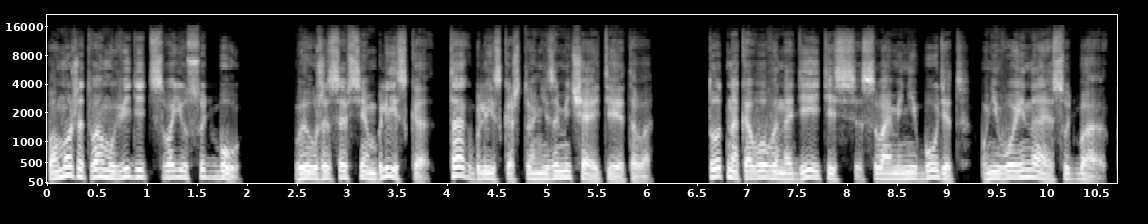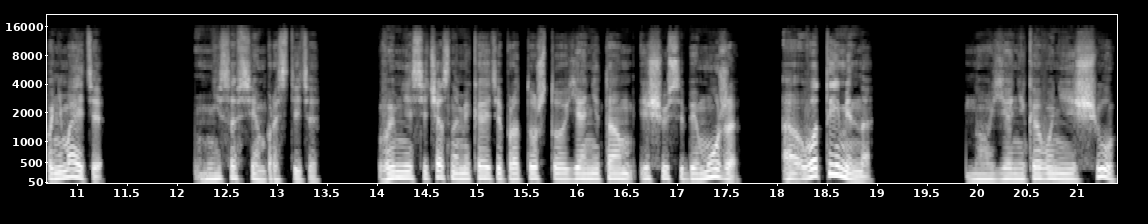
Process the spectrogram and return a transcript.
поможет вам увидеть свою судьбу. Вы уже совсем близко, так близко, что не замечаете этого. Тот, на кого вы надеетесь, с вами не будет. У него иная судьба, понимаете? Не совсем, простите. Вы мне сейчас намекаете про то, что я не там ищу себе мужа? А вот именно. Но я никого не ищу.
